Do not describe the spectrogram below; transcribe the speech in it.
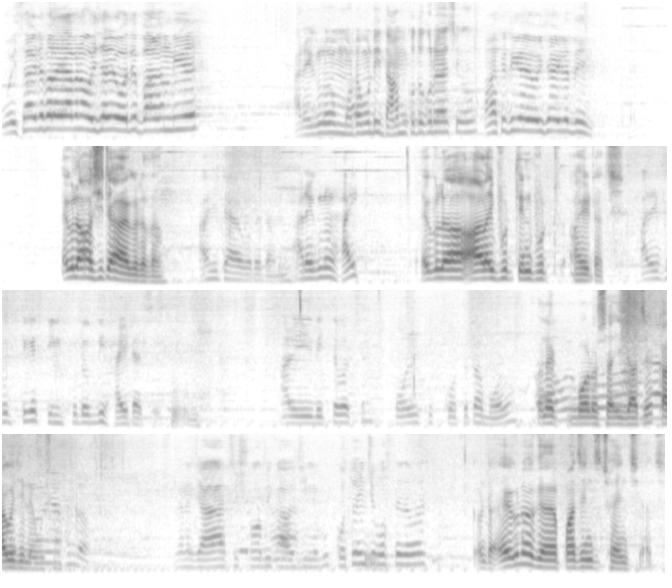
ওই সাইডে ফেলা যাবে না ওই সাইডে ওদের বাগান দিয়ে। আর এগুলো মোটামুটি দাম কত করে আছে আচ্ছা ঠিক আছে ওই সাইডে দিন। এগুলো আশি টাকা করে দাম। আশি টাকা করে দাম। আর এগুলোর হাইট এগুলো আড়াই ফুট তিন ফুট হাইট আছে। আড়াই ফুট থেকে তিন ফুট অবধি হাইট আছে। আর এই দেখতে পাচ্ছেন ফল ঠিক কতটা বড়? অনেক বড় সাইজ আছে কাগজি লেবু। এখানে যা আছে সবই কাগজি লেবু। কত ইঞ্চি বস্তায় দেওয়া আছে? কোনটা এগুলো পাঁচ ইঞ্চি ছয় ইঞ্চি আছে।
